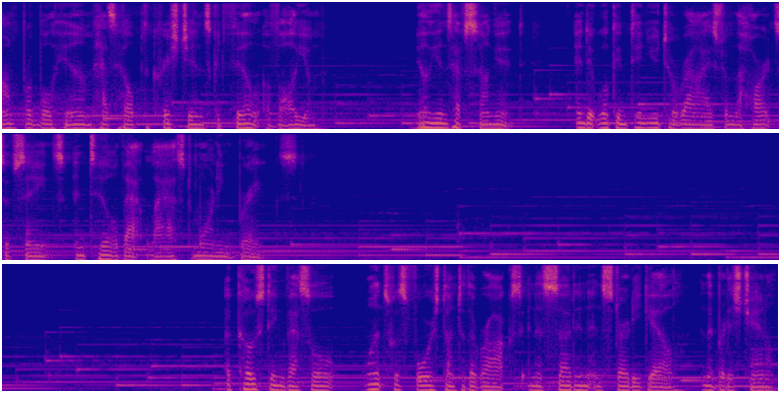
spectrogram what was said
Incomparable hymn has helped Christians could fill a volume. Millions have sung it, and it will continue to rise from the hearts of saints until that last morning breaks. A coasting vessel once was forced onto the rocks in a sudden and sturdy gale in the British Channel.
